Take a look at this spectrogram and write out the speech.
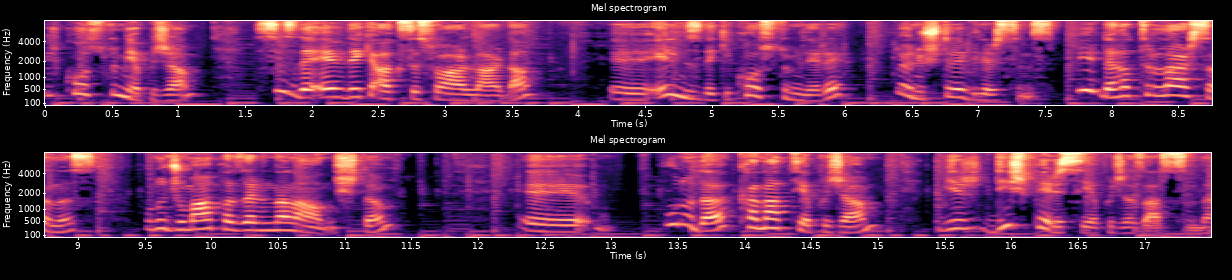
bir kostüm yapacağım. Siz de evdeki aksesuarlardan e, elinizdeki kostümleri dönüştürebilirsiniz. Bir de hatırlarsanız bunu cuma pazarından almıştım. E, bunu da kanat yapacağım. Bir diş perisi yapacağız aslında.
